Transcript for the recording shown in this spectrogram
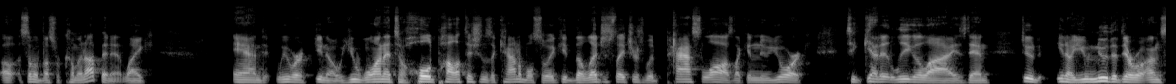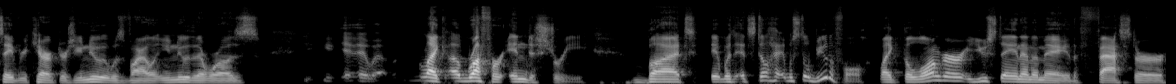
uh, some of us were coming up in it like and we were you know you wanted to hold politicians accountable so could the legislatures would pass laws like in New York to get it legalized. And dude you know you knew that there were unsavory characters. You knew it was violent. You knew there was like a rougher industry. But it was it still it was still beautiful. Like the longer you stay in mma the faster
